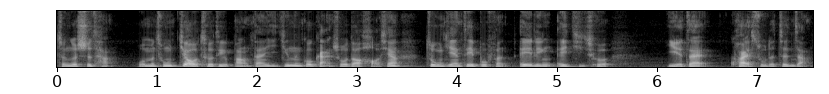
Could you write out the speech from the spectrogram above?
整个市场，我们从轿车这个榜单已经能够感受到，好像中间这部分 A 零 A 级车也在快速的增长，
